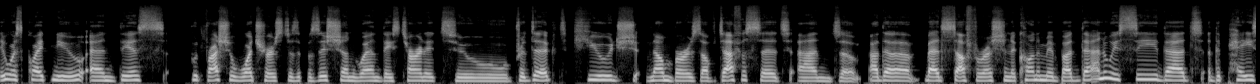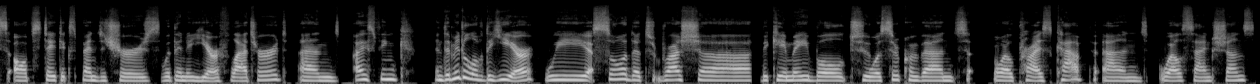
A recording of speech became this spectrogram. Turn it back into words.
It was quite new, and this put Russia watchers to the position when they started to predict huge numbers of deficit and uh, other bad stuff for Russian economy. But then we see that the pace of state expenditures within a year flattered. And I think in the middle of the year, we saw that Russia became able to circumvent oil price cap and oil sanctions,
